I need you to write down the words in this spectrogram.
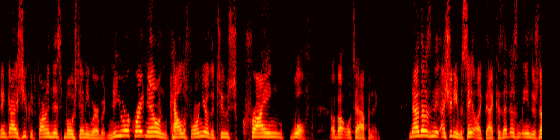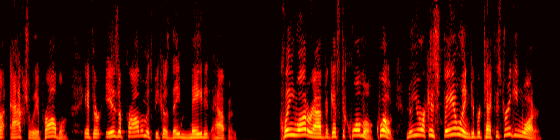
And guys, you could find this most anywhere, but New York right now and California are the two crying wolf about what's happening. Now, that doesn't, I shouldn't even say it like that because that doesn't mean there's not actually a problem. If there is a problem, it's because they made it happen. Clean water advocates to Cuomo, quote, New York is failing to protect its drinking water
